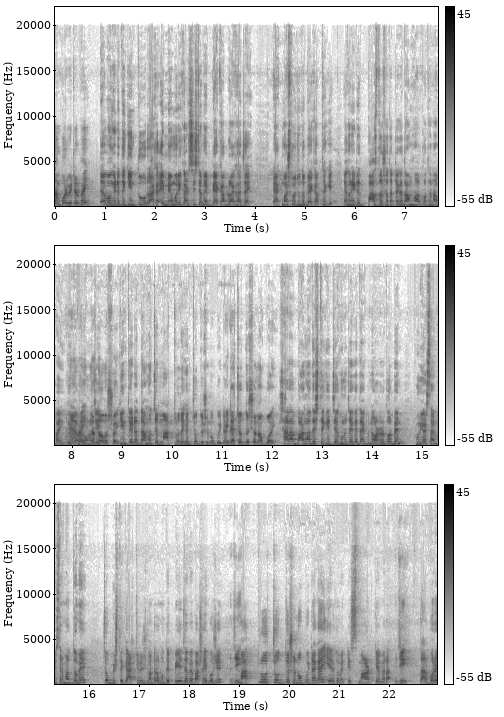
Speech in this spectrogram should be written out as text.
দাম পড়বে এটার ভাই? এবং এটাতে কিন্তু রাখা এই মেমোরি কার্ড সিস্টেমে ব্যাকআপ রাখা যায়। এক মাস পর্যন্ত ব্যাকআপ থাকে। এখন এটার পাঁচ দশ হাজার টাকা দাম হওয়ার কথা না ভাই হ্যাঁ। অবশ্যই। কিন্তু এটার দাম হচ্ছে মাত্র দেখেন চোদ্দশো নব্বই টাকা। এটা চোদ্দশো নব্বই। সারা বাংলাদেশ থেকে যে কোনো জায়গাতে আপনি অর্ডার করবেন। কুরিয়ার সার্ভিসের মাধ্যমে চব্বিশ থেকে আটচল্লিশ ঘণ্টার মধ্যে পেয়ে যাবে বাসায় বসে। মাত্র চোদ্দশো নব্বই টাকায় এরকম একটি স্মার্ট ক্যামেরা। জি। তারপরে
